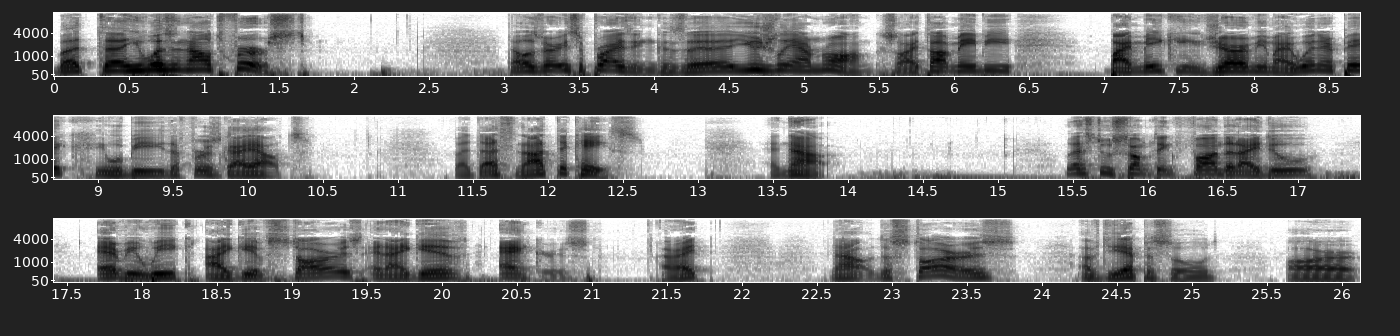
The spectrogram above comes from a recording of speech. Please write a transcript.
but uh, he wasn't out first. That was very surprising because uh, usually I'm wrong. So I thought maybe by making Jeremy my winner pick, he will be the first guy out. But that's not the case. And now, let's do something fun that I do every week. I give stars and I give anchors. All right? Now, the stars of the episode are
